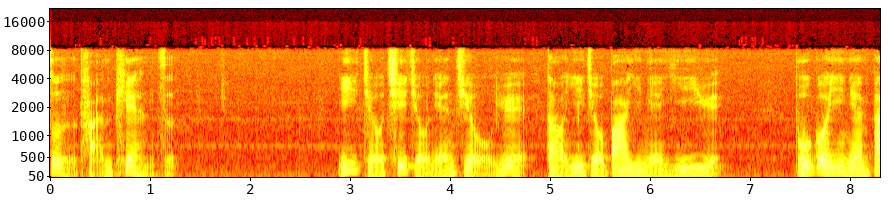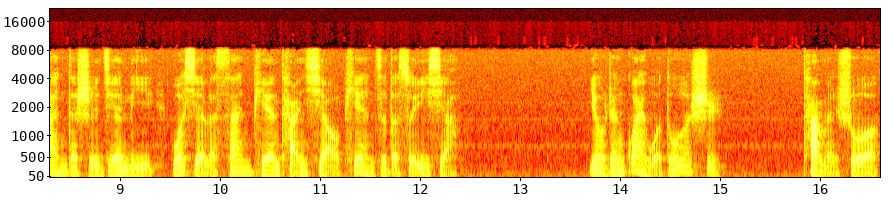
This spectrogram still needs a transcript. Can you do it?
四谈骗子。一九七九年九月到一九八一年一月，不过一年半的时间里，我写了三篇谈小骗子的随想。有人怪我多事，他们说，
